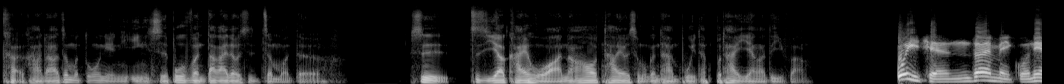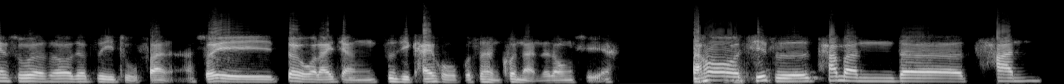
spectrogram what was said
卡卡达这么多年，你饮食部分大概都是怎么的？是自己要开火啊？然后它有什么跟他们不不太一样的地方？我以前在美国念书的时候就自己煮饭啊，所以对我来讲，自己开火不是很困难的东西。然后其实他们的餐，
